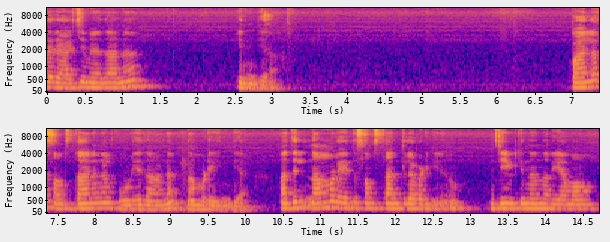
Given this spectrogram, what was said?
നമ്മുടെ രാജ്യം ഏതാണ്? ഇന്ത്യ. പല സംസ്ഥാനങ്ങൾ കൂടിയതാണ് നമ്മുടെ ഇന്ത്യ. അതിൽ നമ്മൾ ഏത് സംസ്ഥാനത്തിലാണ് പഠി ജീവിക്കുന്നതെന്നറിയാമോ?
